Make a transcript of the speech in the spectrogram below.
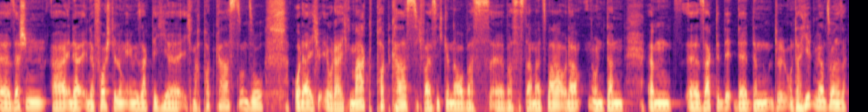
äh, Session, äh, in, der, in der Vorstellung irgendwie sagte, hier, ich mache Podcasts und so. Oder ich, oder ich mag Podcasts, ich weiß nicht genau, was, äh, was es damals war. Oder und dann ähm, äh, sagte der, der, dann unterhielten wir uns so und er sagt,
